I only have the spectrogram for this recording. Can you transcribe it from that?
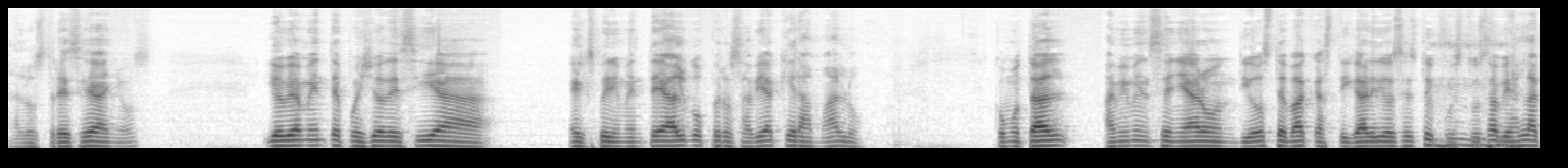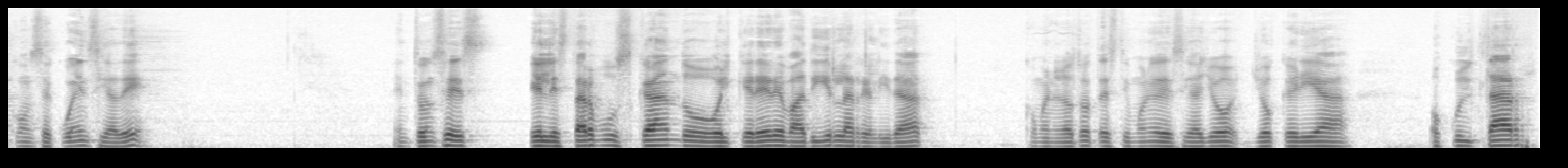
a los 13 años y obviamente pues yo decía, experimenté algo pero sabía que era malo. Como tal, a mí me enseñaron, Dios te va a castigar, Dios esto y pues tú sabías la consecuencia de. Entonces, el estar buscando o el querer evadir la realidad, como en el otro testimonio decía yo, yo quería ocultar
